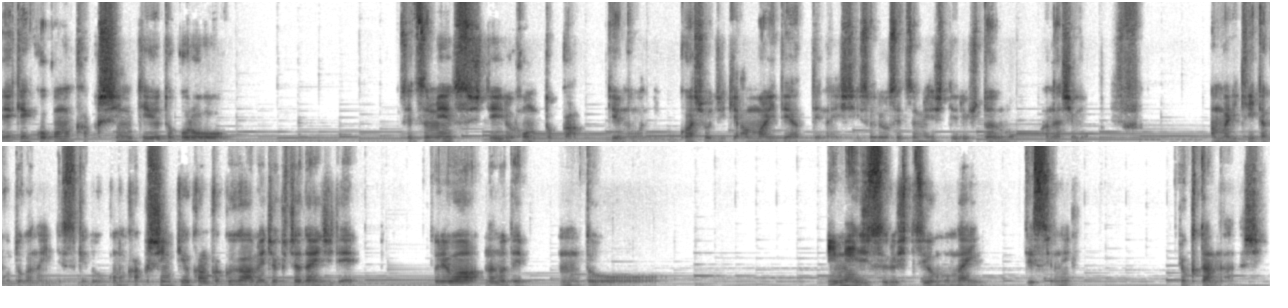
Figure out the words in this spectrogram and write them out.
で、結構この確信っていうところを説明している本とかっていうのは、ね、僕は正直あんまり出会ってないし、それを説明している人も話もあんまり聞いたことがないんですけど、この確信っていう感覚がめちゃくちゃ大事で、それは、なので、うんと、イメージする必要もないんですよね。極端な話。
